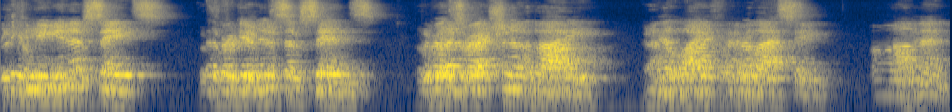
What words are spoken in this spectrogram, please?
the communion of saints, the forgiveness of sins, the resurrection of the body, and the life everlasting. Amen.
